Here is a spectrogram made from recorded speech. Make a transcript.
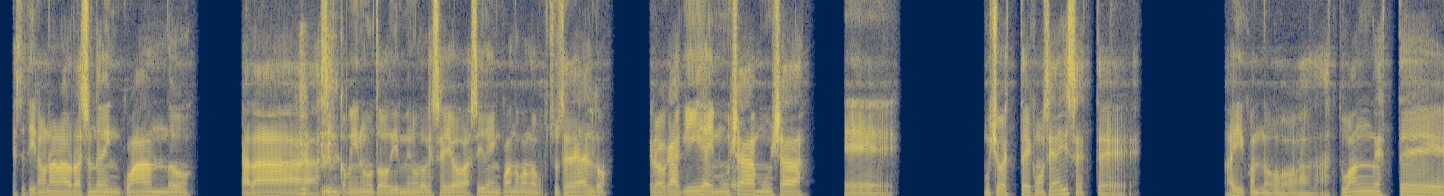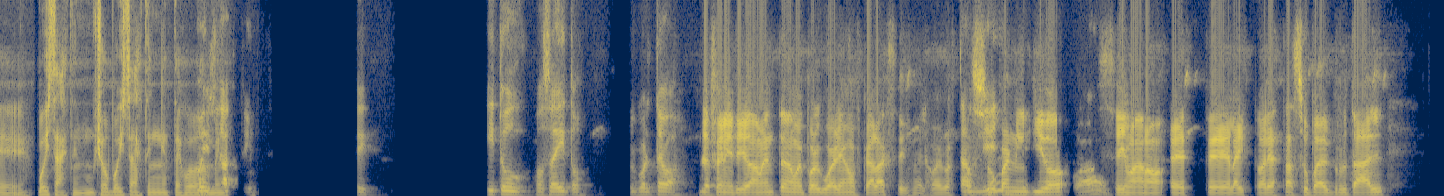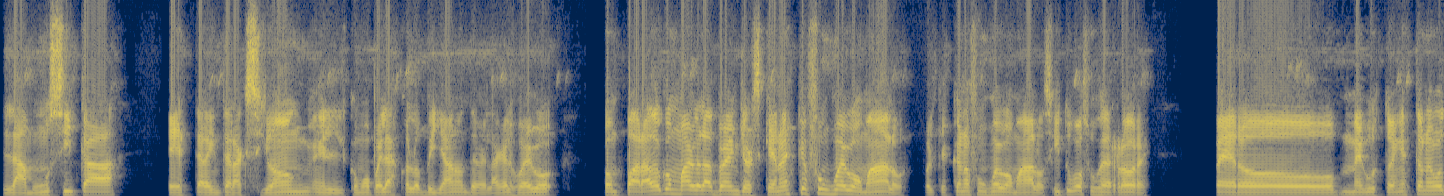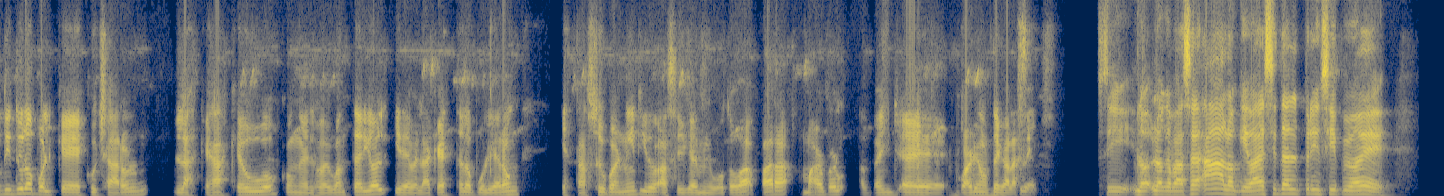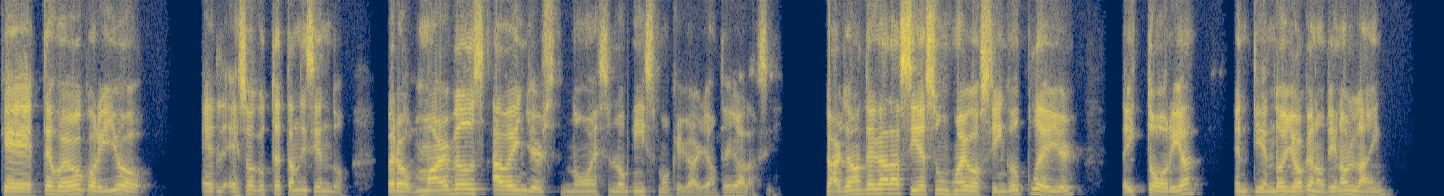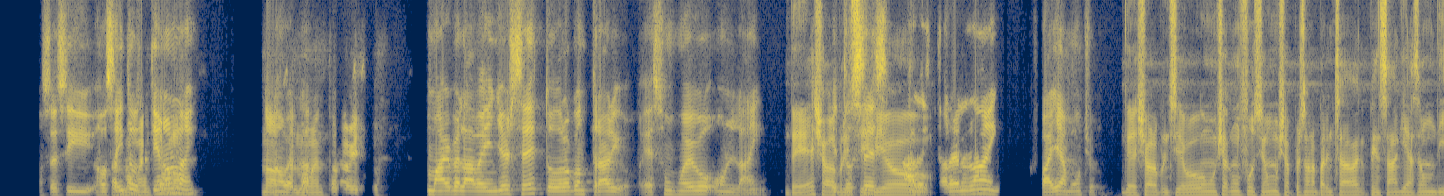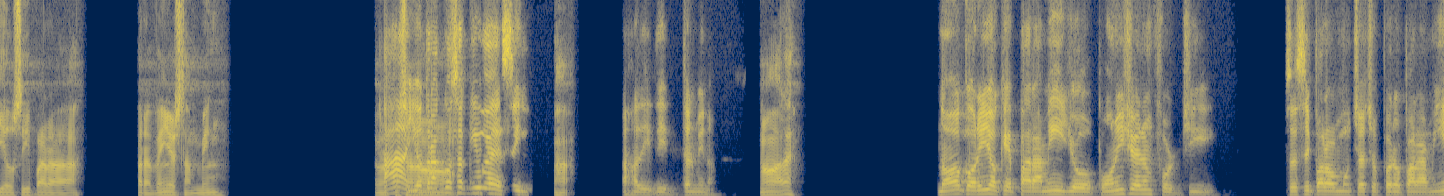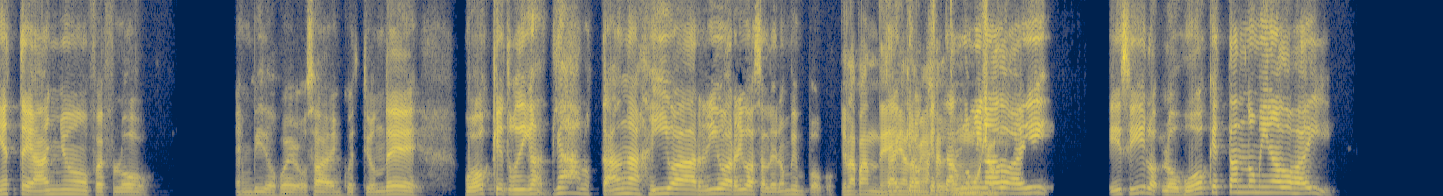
que se tira una narración de vez en cuando, cada cinco minutos o diez minutos, qué sé yo, así de vez en cuando cuando sucede algo. Creo que aquí hay mucha, mucha, eh, mucho, este, ¿cómo se dice? Este, ahí, cuando actúan, este, voice acting, mucho voice acting en este juego voice Acting. Sí. ¿Y tú, Joseito? ¿Por cuál te va? Definitivamente me voy por Guardian of Galaxy. El juego está súper nítido. Sí, mano. Este, la historia está súper brutal. La música, este, la interacción, el cómo peleas con los villanos. De verdad que el juego comparado con Marvel Avengers, que no es que fue un juego malo, porque es que no fue un juego malo, sí tuvo sus errores, pero me gustó en este nuevo título porque escucharon las quejas que hubo con el juego anterior y de verdad que este lo pulieron y está súper nítido, así que mi voto va para Marvel eh, Guardians of the Galaxy. Sí, lo, lo, que pasa, ah, lo que iba a decir del principio es que este juego, Corillo, el, eso que ustedes están diciendo, pero Marvel's Avengers no es lo mismo que Guardians of the Galaxy. Guardians of the Galaxy es un juego single player de historia. Entiendo yo que no tiene online. No sé si Joseito tiene online. No, hasta el momento no he visto. Marvel Avengers es todo lo contrario, es un juego online. De hecho, al principio. Al estar online, falla mucho. De hecho, al principio hubo mucha confusión. Muchas personas pensaban, pensaban que iba a ser un DLC para, para Avengers también. Ah, y otra cosa que iba a decir. Ajá. Ajá, di, termina. No, dale. No, Corillo, que para mí, yo, Punisher en 4G. No sé si para los muchachos, pero para mí este año fue flojo en videojuegos. O sea, en cuestión de juegos que tú digas, diablo, están arriba, arriba, arriba, salieron bien poco. Que la pandemia. que los que están nominados ahí, sí, sí, los, juegos que están nominados ahí,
